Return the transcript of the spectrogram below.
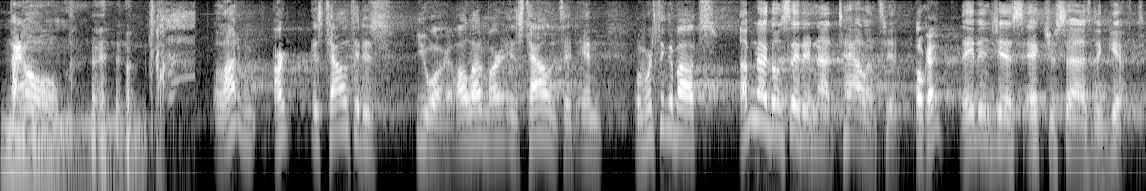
Boom. Hmm. a lot of them aren't as talented as you are. A lot of them aren't as talented. And when we're thinking about, I'm not going to say they're not talented. okay, They didn't just exercise the gift.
